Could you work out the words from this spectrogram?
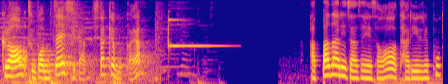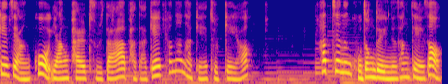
그럼 두 번째 시간 시작해볼까요? 앞바다리 자세에서 다리를 포개지 않고 양 발 둘 다 바닥에 편안하게 둘게요. 하체는 고정되어 있는 상태에서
